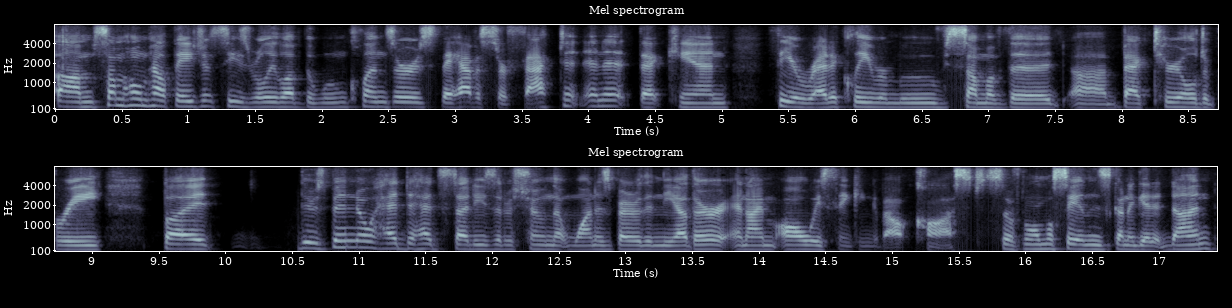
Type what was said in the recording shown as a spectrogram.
Um, some home health agencies really love the wound cleansers. They have a surfactant in it that can theoretically remove some of the uh, bacterial debris, but there's been no head-to-head studies that have shown that one is better than the other and i'm always thinking about cost. So if normal saline is going to get it done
